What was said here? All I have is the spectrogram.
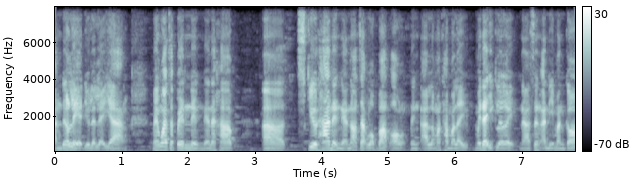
underrate อยู่หลาย ๆ อย่าง ไม่ว่าจะเป็นหนึ่งเนี่ยนะครับสกิลท่าหนึ่งเนี่ยนอกจากลบบัฟออกหนึ่งอันแล้วมันทำอะไรไม่ได้อีกเลยนะซึ่งอันนี้มันก็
